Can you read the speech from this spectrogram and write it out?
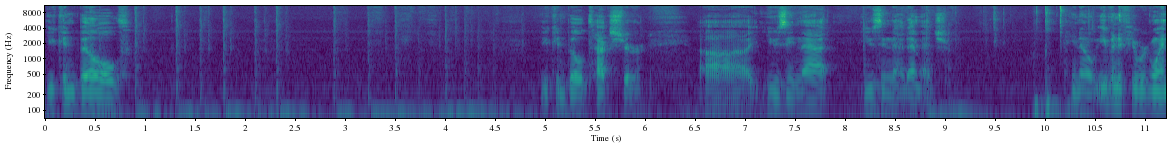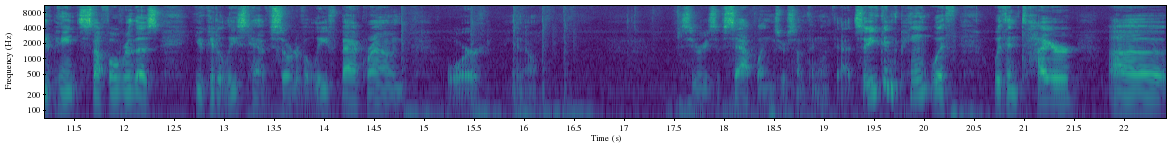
you can build you can build texture uh, using that using that image you know, even if you were going to paint stuff over this, you could at least have sort of a leaf background or, you know, series of saplings or something like that. So you can paint with with entire uh,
